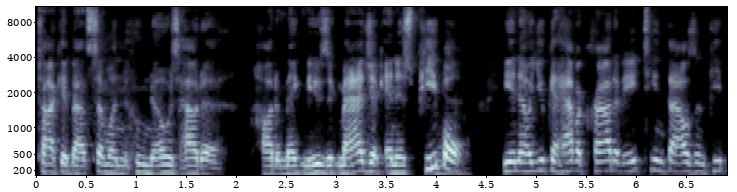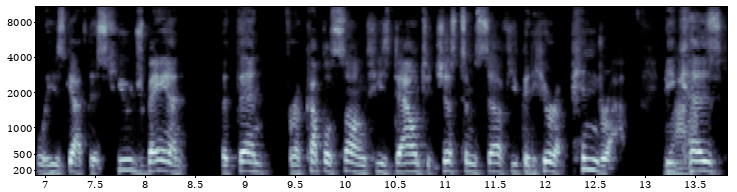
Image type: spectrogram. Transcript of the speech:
talking about someone who knows how to, how to make music magic and his people, yeah. you know, you can have a crowd of 18,000 people. He's got this huge band, but then for a couple songs, he's down to just himself. You could hear a pin drop because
